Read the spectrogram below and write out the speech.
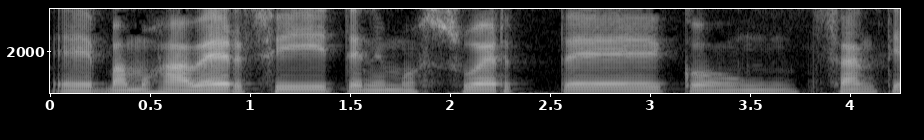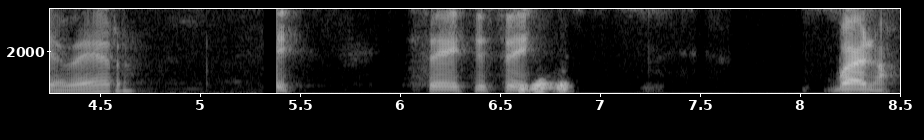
Eh, vamos a ver si tenemos suerte con Santi, a ver. Sí, sí, sí. Bueno,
